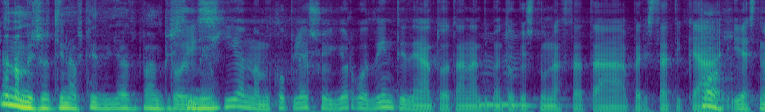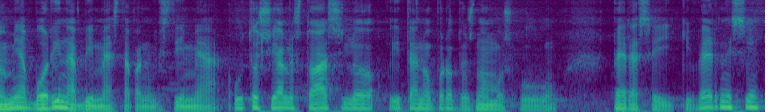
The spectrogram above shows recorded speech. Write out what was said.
Δεν νομίζω ότι είναι αυτή η δουλειά του Το Πανεπιστημίου. ισχύον νομικό πλαίσιο, Γιώργο, δίνει τη δυνατότητα να αντιμετωπιστούν αυτά τα περιστατικά. Πώς; Η αστυνομία μπορεί να μπει μέσα στα πανεπιστήμια. Ούτως ή άλλως το άσυλο ήταν ο πρώτος νόμος που πέρασε η κυβέρνηση.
